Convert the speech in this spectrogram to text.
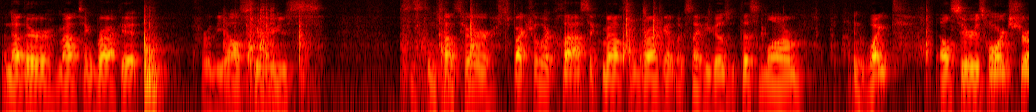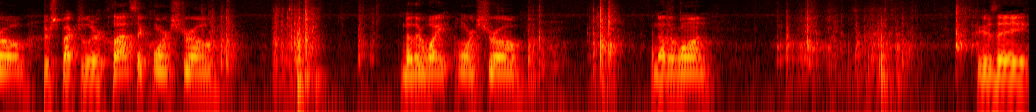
Another mounting bracket for the L-Series System Sensor SpectrAlert Classic mounting bracket. Looks like it goes with this alarm in white. L-Series horn strobe, SpectrAlert Classic horn strobe, another white horn strobe, another one. Here's a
